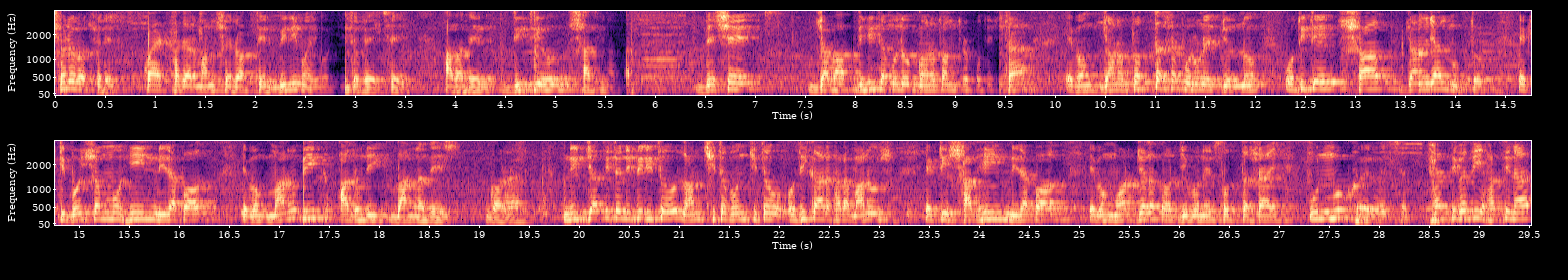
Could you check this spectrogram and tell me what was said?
ষোলো বছরের কয়েক হাজার মানুষের রক্তের বিনিময়ে অর্জিত হয়েছে আমাদের দ্বিতীয় স্বাধীনতা। দেশে জবাবদিহিতামূলক গণতন্ত্র প্রতিষ্ঠা এবং জনপ্রত্যাশা পূরণের জন্য অতীতের সব জঞ্জালমুক্ত, একটি বৈষম্যহীন, নিরাপদ এবং মানবিক আধুনিক বাংলাদেশ গড়ার। নির্যাতিত, নিপীড়িত, লাঞ্ছিত, বঞ্চিত অধিকার হারা মানুষ একটি স্বাধীন, নিরাপদ এবং মর্যাদাকর জীবনের প্রত্যাশায় উন্মুখ হয়ে রয়েছে। ফ্যাসিবাদী হাসিনার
